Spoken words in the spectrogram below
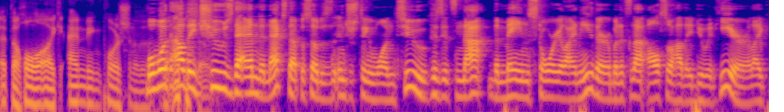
at the whole like ending portion of the Well, what the how they choose to end the next episode is an interesting one too, because it's not the main storyline either, but it's not also how they do it here. Like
